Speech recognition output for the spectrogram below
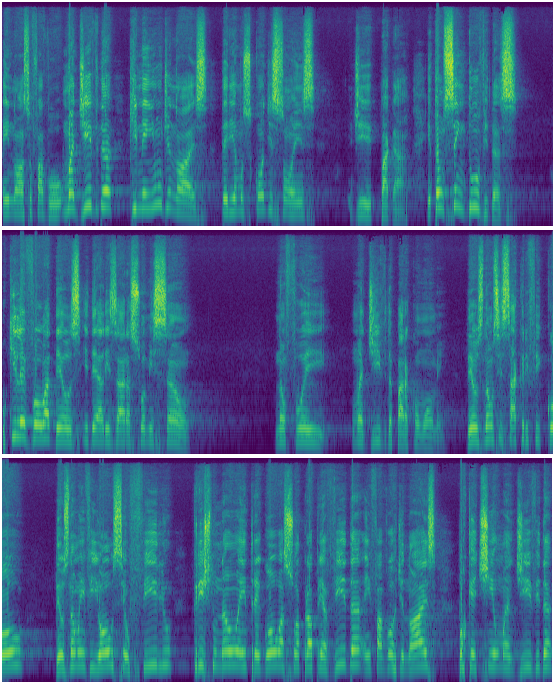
em nosso favor. Uma dívida que nenhum de nós teríamos condições de pagar. Então, sem dúvidas, o que levou a Deus idealizar a sua missão não foi uma dívida para com o homem. Deus não se sacrificou, Deus não enviou o seu filho, Cristo não entregou a sua própria vida em favor de nós, porque tinha uma dívida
